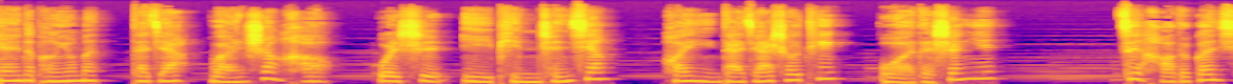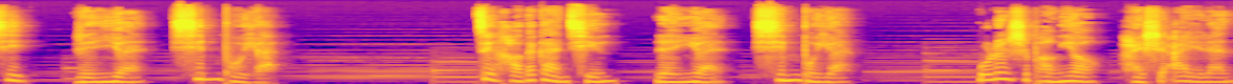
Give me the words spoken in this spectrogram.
亲爱的朋友们，大家晚上好，我是一品沉香，欢迎大家收听我的声音。最好的关系，人远心不远；最好的感情，人远心不远。无论是朋友还是爱人，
